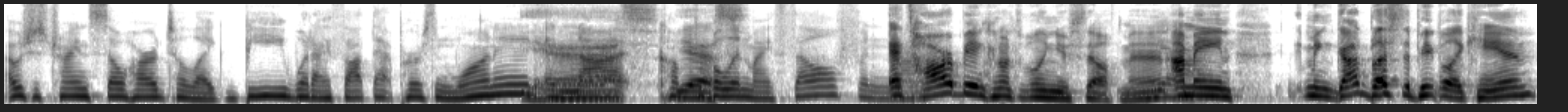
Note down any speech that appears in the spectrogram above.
I was just trying so hard to like be what I thought that person wanted and not comfortable yes. in myself and It's not- hard being comfortable in yourself, man. I mean, I mean, God bless the people that can.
